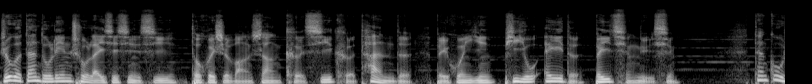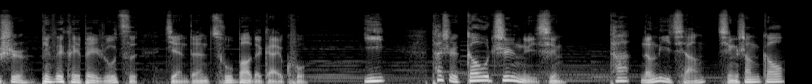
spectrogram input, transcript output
如果单独拎出来一些信息，都会是网上可惜可叹的被婚姻 PUA 的悲情女性。但故事并非可以被如此简单粗暴的概括。一。她是高知女性，她能力强，情商高，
